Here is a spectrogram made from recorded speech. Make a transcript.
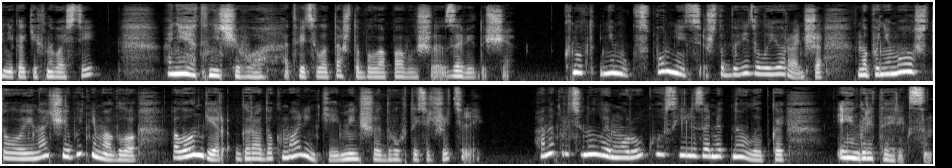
«Никаких новостей?» «Нет, ничего», — ответила та, что была повыше, заведующая. Кнут не мог вспомнить, чтобы видел ее раньше, но понимал, что иначе и быть не могло. Лонгер — городок маленький, меньше двух тысяч жителей. Она протянула ему руку с еле заметной улыбкой. «Ингрид Эриксон,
